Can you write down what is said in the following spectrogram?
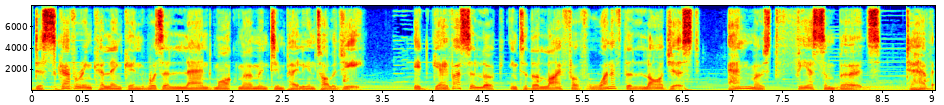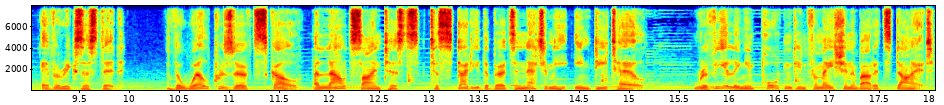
Discovering Kelenken was a landmark moment in paleontology. It gave us a look into the life of one of the largest and most fearsome birds to have ever existed. The well-preserved skull allowed scientists to study the bird's anatomy in detail, revealing important information about its diet,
